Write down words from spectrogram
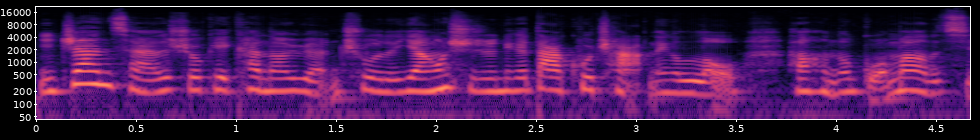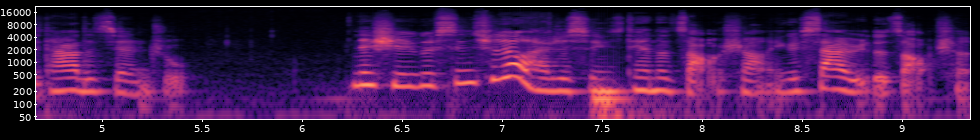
你站起来的时候，可以看到远处的央视的那个大裤衩那个楼，还有很多国贸的其他的建筑。那是一个星期六还是星期天的早上，一个下雨的早晨。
